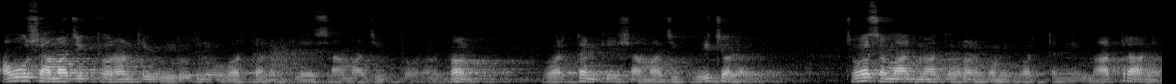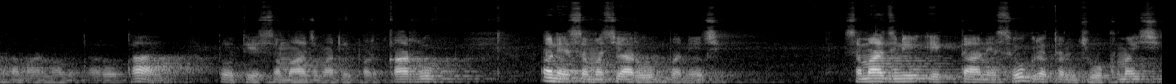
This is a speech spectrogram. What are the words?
આવું સામાજિક ધોરણથી વિરુદ્ધનું વર્તન એટલે સામાજિક ધોરણ ભંગ વર્તન કે સામાજિક વિચલન. જો સમાજમાં ધોરણભંગ વર્તનની માત્રા અને પ્રમાણમાં વધારો થાય, તો તે સમાજ માટે પડકારરૂપ અને સમસ્યારૂપ બને છે. સમાજની એકતા અને સુગ્રથન જોખમાય છે.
